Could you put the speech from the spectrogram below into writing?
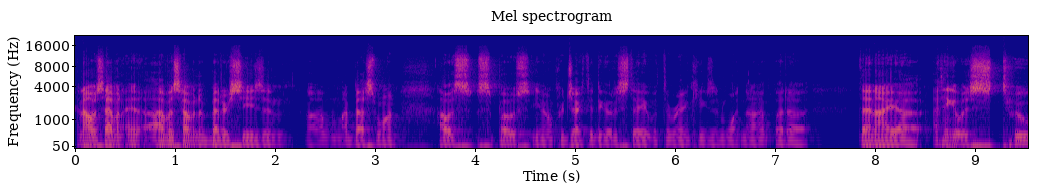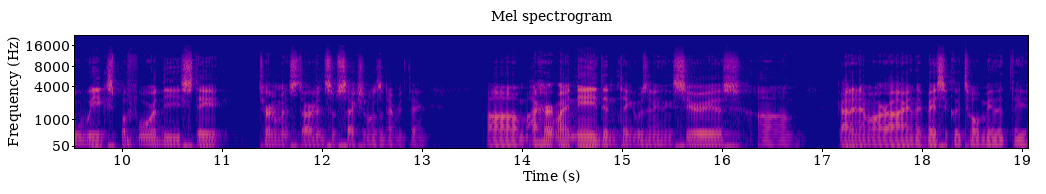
and I was having I was having a better season, uh, my best one. I was supposed, you know, projected to go to state with the rankings and whatnot, but uh, then I uh, I think it was two weeks before the state tournament started, so sectionals and everything. Um, I hurt my knee, didn't think it was anything serious. Um, got an MRI, and they basically told me that the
